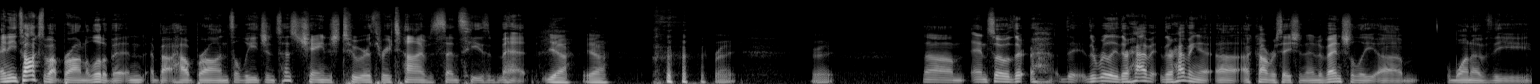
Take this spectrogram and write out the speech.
And he talks about Bronn a little bit and about how Bronn's allegiance has changed two or three times since he's met. Yeah, yeah. right, right. um, and so they're they- they're really they're having they're having a, a conversation, and eventually um, one of the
